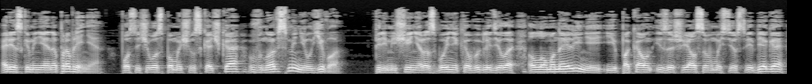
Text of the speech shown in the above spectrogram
резко меняя направление, после чего с помощью скачка вновь сменил его. Перемещение разбойника выглядело ломаной линией, и пока он изощрялся в мастерстве бега,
